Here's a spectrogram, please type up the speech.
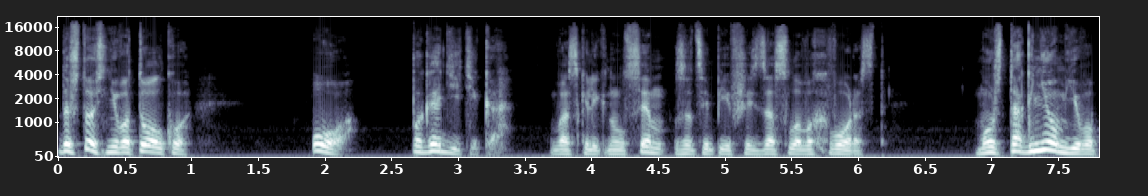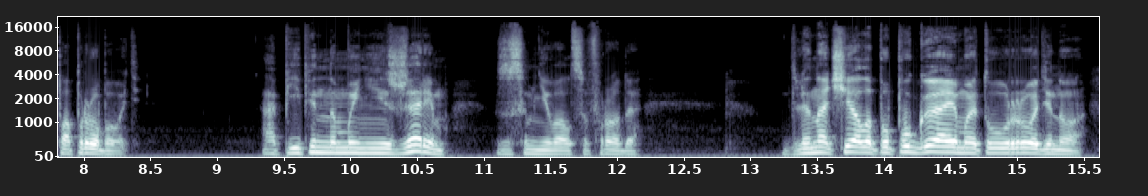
«Да что с него толку?» «О, погодите-ка», — воскликнул Сэм, зацепившись за слово «хворост». «Может, огнем его попробовать?» «А Пипина мы не изжарим?» — засомневался Фродо. «Для начала попугаем эту уродину», —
